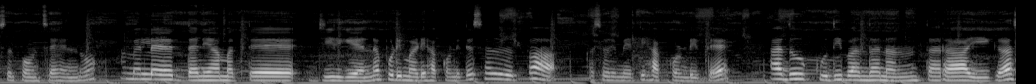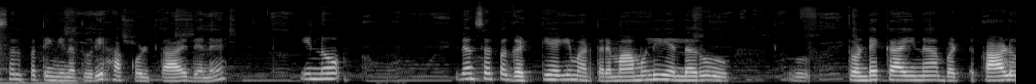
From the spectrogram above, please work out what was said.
ಸ್ವಲ್ಪ ಹುಣಸೆಹಣ್ಣು ಆಮೇಲೆ ಧನಿಯಾ ಮತ್ತು ಜೀರಿಗೆಯನ್ನು ಪುಡಿ ಮಾಡಿ ಹಾಕ್ಕೊಂಡಿದ್ದೆ. ಸ್ವಲ್ಪ ಕಸೂರಿ ಮೇತಿ ಹಾಕ್ಕೊಂಡಿದ್ದೆ. ಅದು ಕುದಿ ಬಂದ ನಂತರ ಈಗ ಸ್ವಲ್ಪ ತೆಂಗಿನ ತುರಿ ಹಾಕ್ಕೊಳ್ತಾ ಇದ್ದೇನೆ. ಇನ್ನು ಇದನ್ನು ಸ್ವಲ್ಪ ಗಟ್ಟಿಯಾಗಿ ಮಾಡ್ತಾರೆ. ಮಾಮೂಲಿ ಎಲ್ಲರೂ ತೊಂಡೆಕಾಯಿನ ಬಟ್, ಕಾಳು,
